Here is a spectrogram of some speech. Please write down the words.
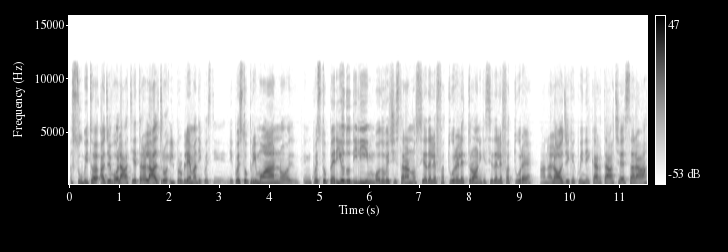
subito agevolati e tra l'altro il problema di, questi, di, questo primo anno, in questo periodo di limbo dove ci saranno sia delle fatture elettroniche sia delle fatture analogiche, quindi cartacee, sarà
